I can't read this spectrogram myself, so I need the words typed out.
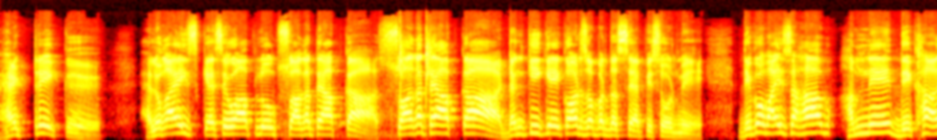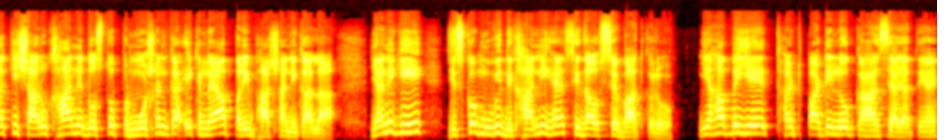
हैट्रिक हेलो गाइस कैसे हो आप लोग? स्वागत है आपका। स्वागत है आपका डंकी के एक और ज़बरदस्त एपिसोड में। देखो भाई साहब, हमने देखा कि शाहरुख खान ने दोस्तों प्रमोशन का एक नया परिभाषा निकाला। यानी कि जिसको मूवी दिखानी है, सीधा उससे बात करो। यहाँ पे ये थर्ड पार्टी लोग कहाँ से आ जाते हैं?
